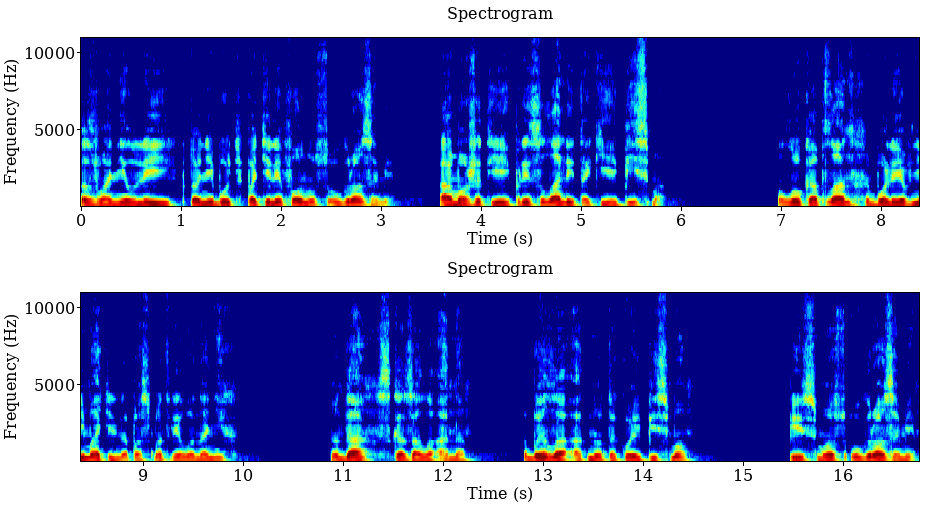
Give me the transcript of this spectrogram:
Звонил ли ей кто-нибудь по телефону с угрозами? А может, ей присылали такие письма?» Лу Каплан более внимательно посмотрела на них. «Да», — сказала она, — «было одно такое письмо». «Письмо с угрозами».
